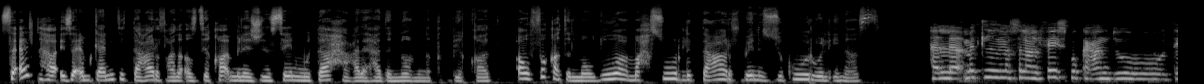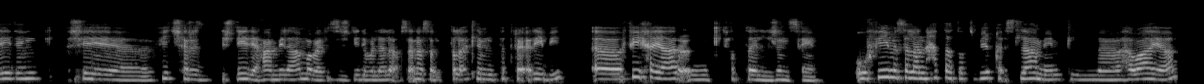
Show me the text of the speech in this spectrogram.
سألتها إذا إمكانية التعرف على أصدقاء من الجنسين متاحة على هذا النوع من التطبيقات أو فقط الموضوع محصور للتعارف بين الذكور والإناث؟ هلأ مثل مثلا الفيسبوك عنده dating شيء features جديدة عاملة ما بعرف إذا جديدة ولا لأ بس صار- طلعت لي من فترة قريبة. آه، في خيار إنك تحطي الجنسين. وفي مثلا حتى تطبيق إسلامي مثل هوايا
